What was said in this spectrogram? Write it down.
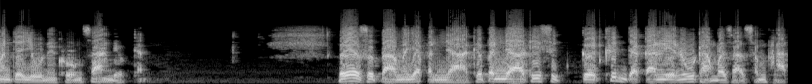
มันจะอยู่ในโครงสร้างเดียวกันเรียกสุตตามยปัญญา คือปัญญาที่สึกเกิดขึ้นจากการเรียนรู้ทางประสาทสัมผัส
